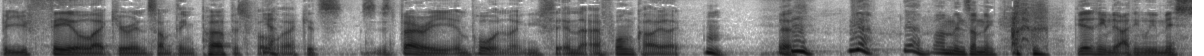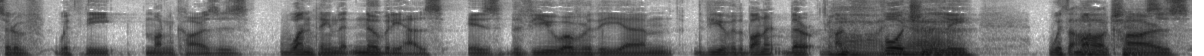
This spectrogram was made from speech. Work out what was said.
but you feel like you're in something purposeful. Yeah. Like it's it's very important. Like you sit in that F1 car, you're like, hmm, yes. Hmm. Yeah, yeah, I'm in something. the other thing that I think we miss sort of with the modern cars is one thing that nobody has is the view over the um, the view over the bonnet. There, unfortunately, with The modern arches. cars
